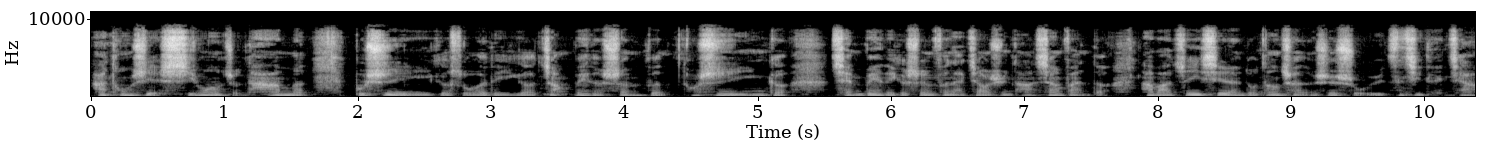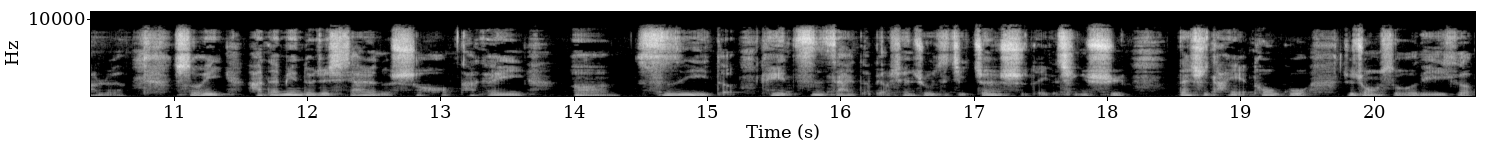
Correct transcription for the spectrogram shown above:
他同时也希望着他们不是以一个所谓的一个长辈的身份，而是以一个前辈的一个身份来教训他。相反的，他把这一些人都当成是属于自己的家人，所以他在面对这些家人的时候，他可以。呃，肆意的可以自在的表现出自己真实的一个情绪，但是他也透过这种所谓的一个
